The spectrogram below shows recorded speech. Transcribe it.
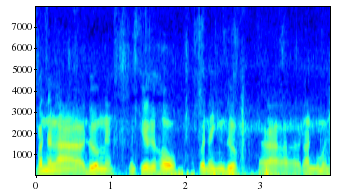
Bên đây là đường này bên kia cái hồ bên này những đường đó là ranh của mình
